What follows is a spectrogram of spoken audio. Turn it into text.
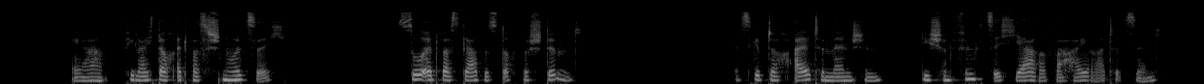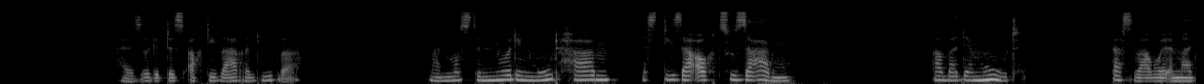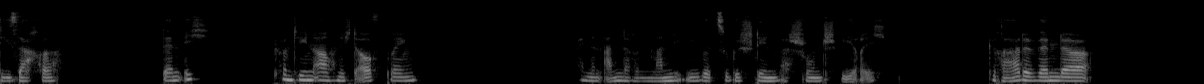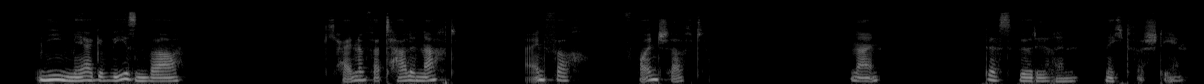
ja, vielleicht auch etwas schnulzig. So etwas gab es doch bestimmt. Es gibt auch alte Menschen, die schon fünfzig Jahre verheiratet sind. Also gibt es auch die wahre Liebe. Man musste nur den Mut haben, es dieser auch zu sagen. Aber der Mut, das war wohl immer die Sache. Denn ich konnte ihn auch nicht aufbringen. Einen anderen Mann die Liebe zu gestehen war schon schwierig. Gerade wenn da nie mehr gewesen war. Keine fatale Nacht, einfach Freundschaft. Nein, das würde Ren nicht verstehen.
